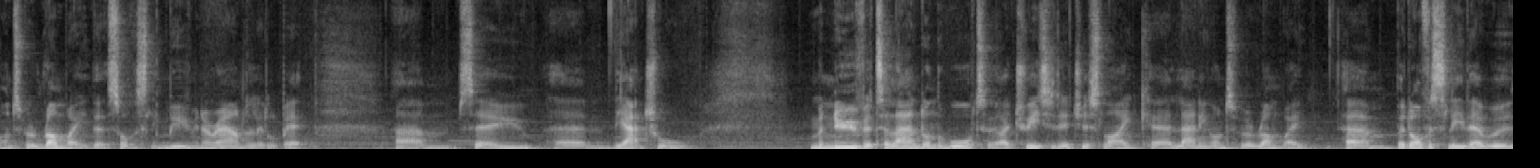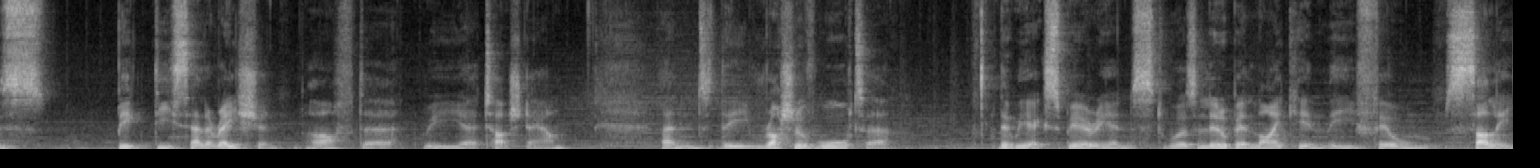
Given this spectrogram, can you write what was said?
onto a runway that's obviously moving around a little bit. Um, so um, the actual maneuver to land on the water, I treated it just like uh, landing onto a runway. Um, but obviously there was big deceleration after we uh, touched down, and the rush of water that we experienced was a little bit like in the film Sully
